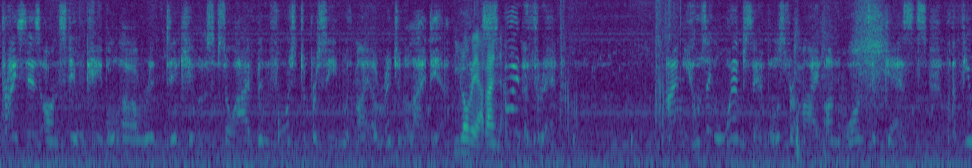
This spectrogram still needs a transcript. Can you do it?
Prices on steel cable are ridiculous, so I've been forced to proceed with my original idea. Hilo de araña. Spider thread. I'm using web samples from my unwanted guests with a few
